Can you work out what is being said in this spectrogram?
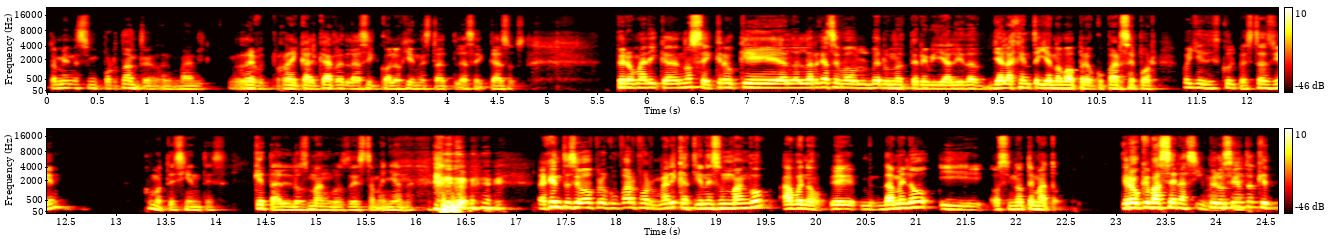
también es importante re- recalcar la psicología en esta clase de casos. Pero, marica, no sé, creo que a la larga se va a volver una trivialidad. Ya la gente ya no va a preocuparse por, oye, disculpa, ¿estás bien? ¿Cómo te sientes? ¿Qué tal los mangos de esta mañana? la gente se va a preocupar por, marica, ¿tienes un mango? Ah, bueno, eh, dámelo y, o si no, te mato. Creo que va a ser así. Pero marica. siento que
